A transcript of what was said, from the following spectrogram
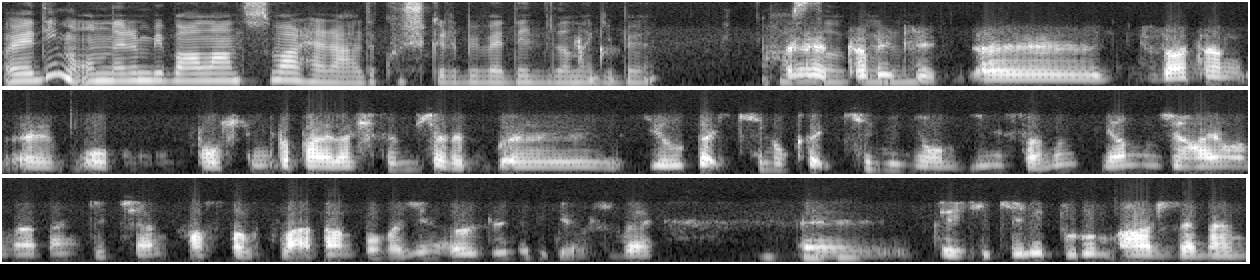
Öyle değil mi? Onların bir bağlantısı var herhalde kuş gribi ve deli dana gibi hastalıkların. Evet tabii ki. Ee, zaten e, o postumda paylaştığım üzere e, yılda 2.2 milyon insanın yalnızca hayvanlardan geçen hastalıklardan dolayı öldüğünü biliyoruz ve e, tehlikeli durum arz eden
